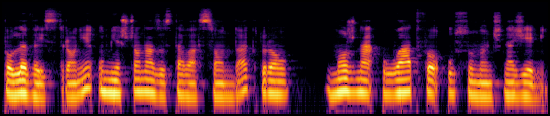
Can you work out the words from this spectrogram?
po lewej stronie umieszczona została sonda, którą można łatwo usunąć na ziemi.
